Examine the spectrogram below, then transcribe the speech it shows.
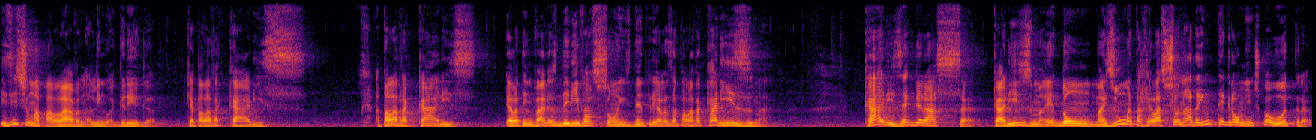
existe uma palavra na língua grega que é a palavra caris. A palavra caris, ela tem várias derivações, dentre elas a palavra carisma. Caris é graça, carisma é dom, mas uma está relacionada integralmente com a outra.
